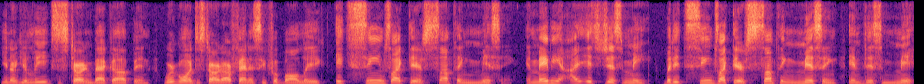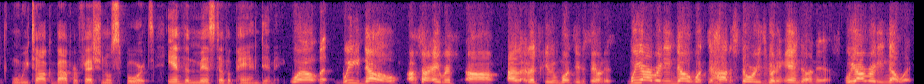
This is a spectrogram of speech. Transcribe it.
You know, your leagues are starting back up, and we're going to start our fantasy football league. It seems like there's something missing, and maybe I, it's just me but it seems like there's something missing in this mix when we talk about professional sports in the midst of a pandemic. Well, we know. I'm sorry, hey, Rich. Uh, let's give me one thing to say on this. We already know what the, how the story is going to end on this. We already know it.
